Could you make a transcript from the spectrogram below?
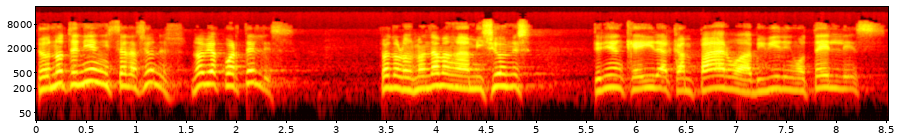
pero no tenían instalaciones, no había cuarteles. Cuando los mandaban a misiones, tenían que ir a acampar o a vivir en hoteles.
